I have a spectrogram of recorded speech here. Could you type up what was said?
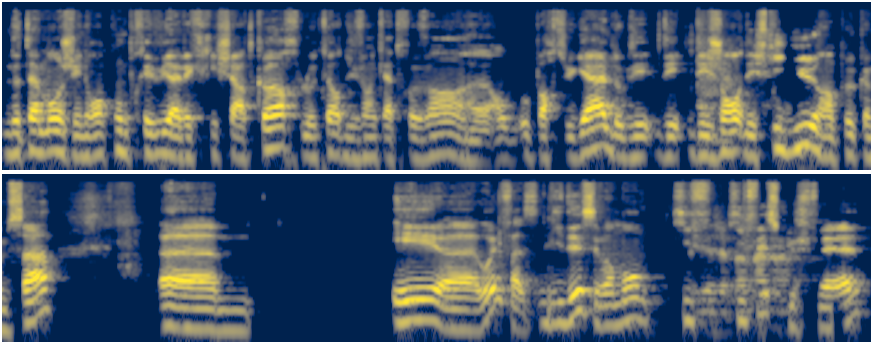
Notamment, j'ai une rencontre prévue avec Richard Koch, l'auteur du 2080 euh, au Portugal, donc des, gens, des figures un peu comme ça. Et euh, ouais, l'idée, c'est vraiment kiffer, ce que hein. je fais,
